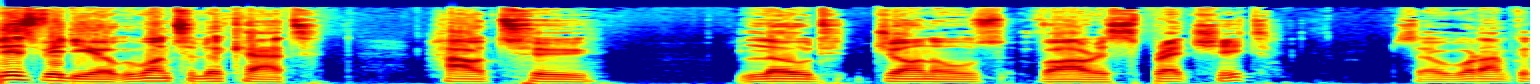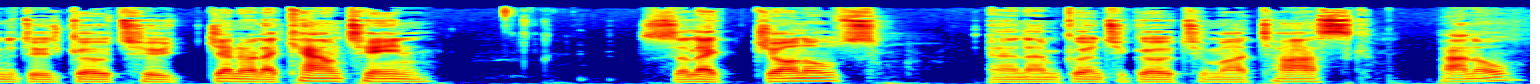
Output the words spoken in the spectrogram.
this video, we want to look at how to load journals via a spreadsheet. So what I'm going to do is go to General Accounting, select Journals, and I'm going to go to my Task panel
